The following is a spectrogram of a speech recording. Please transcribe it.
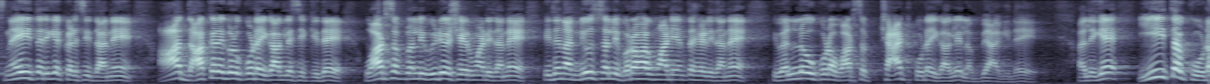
ಸ್ನೇಹಿತರಿಗೆ ಕಳಿಸಿದ್ದಾನೆ. ಆ ದಾಖಲೆಗಳು ಕೂಡ ಈಗಾಗಲೇ ಸಿಕ್ಕಿದೆ. ವಾಟ್ಸಪ್ನಲ್ಲಿ ವಿಡಿಯೋ ಶೇರ್ ಮಾಡಿದ್ದಾನೆ. ಇದನ್ನು ನ್ಯೂಸಲ್ಲಿ ಬರೋ ಹಾಗೆ ಮಾಡಿ ಅಂತ ಹೇಳಿದ್ದಾನೆ. ಇವೆಲ್ಲವೂ ಕೂಡ ವಾಟ್ಸಪ್ ಚಾಟ್ ಕೂಡ ಈಗಾಗಲೇ ಲಭ್ಯ ಆಗಿದೆ. ಅಲ್ಲಿಗೆ ಈತ ಕೂಡ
